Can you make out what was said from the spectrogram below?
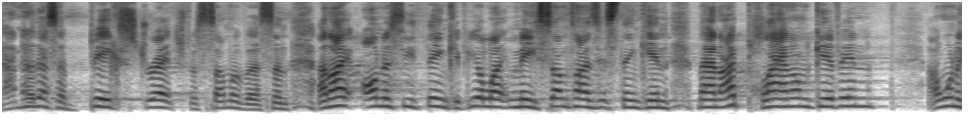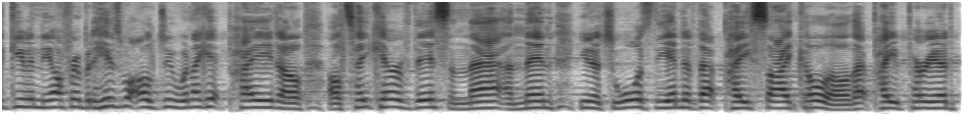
Now, I know that's a big stretch for some of us, and, and I honestly think if you're like me, sometimes it's thinking, man, I plan on giving. I want to give in the offering, but here's what I'll do. When I get paid, I'll, I'll take care of this and that. And then, you know, towards the end of that pay cycle or that pay period,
